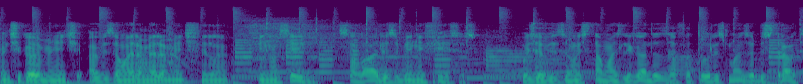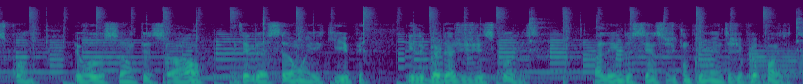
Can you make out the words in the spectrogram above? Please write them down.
Antigamente, a visão era meramente financeira, salários e benefícios. Hoje a visão está mais ligada a fatores mais abstratos, como evolução pessoal, integração à equipe e liberdade de escolhas, além do senso de cumprimento de propósitos.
